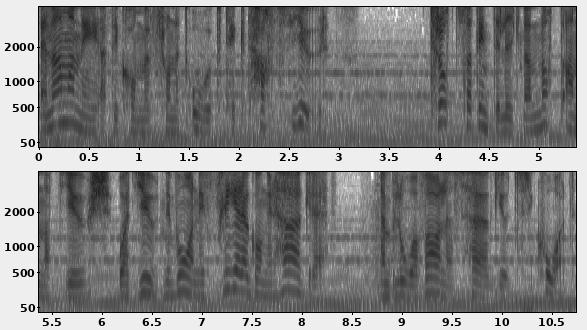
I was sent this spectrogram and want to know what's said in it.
En annan är att det kommer från ett oupptäckt havsdjur. Trots att det inte liknar något annat djurs och att ljudnivån är flera gånger högre än blåvalens högljudsrekord.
